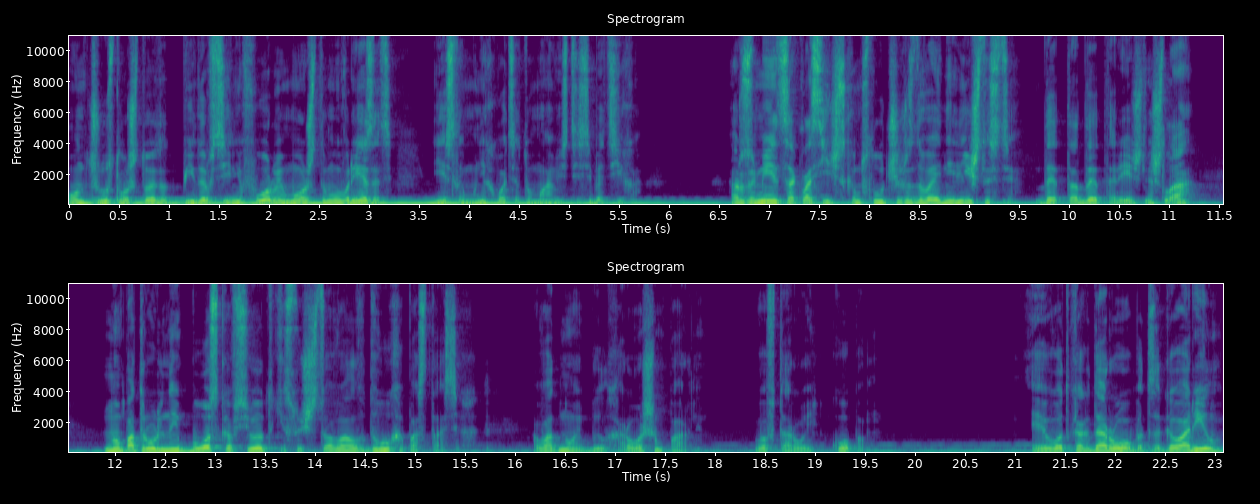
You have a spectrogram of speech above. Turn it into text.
он чувствовал, что этот пидор в синей форме может ему врезать, если ему не хватит ума вести себя тихо. Разумеется, о классическом случае раздвоения личности, дета-дета, речь не шла. Но патрульный Боско все-таки существовал в двух апостасях. В одной был хорошим парнем, во второй – копом. И вот когда робот заговорил,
